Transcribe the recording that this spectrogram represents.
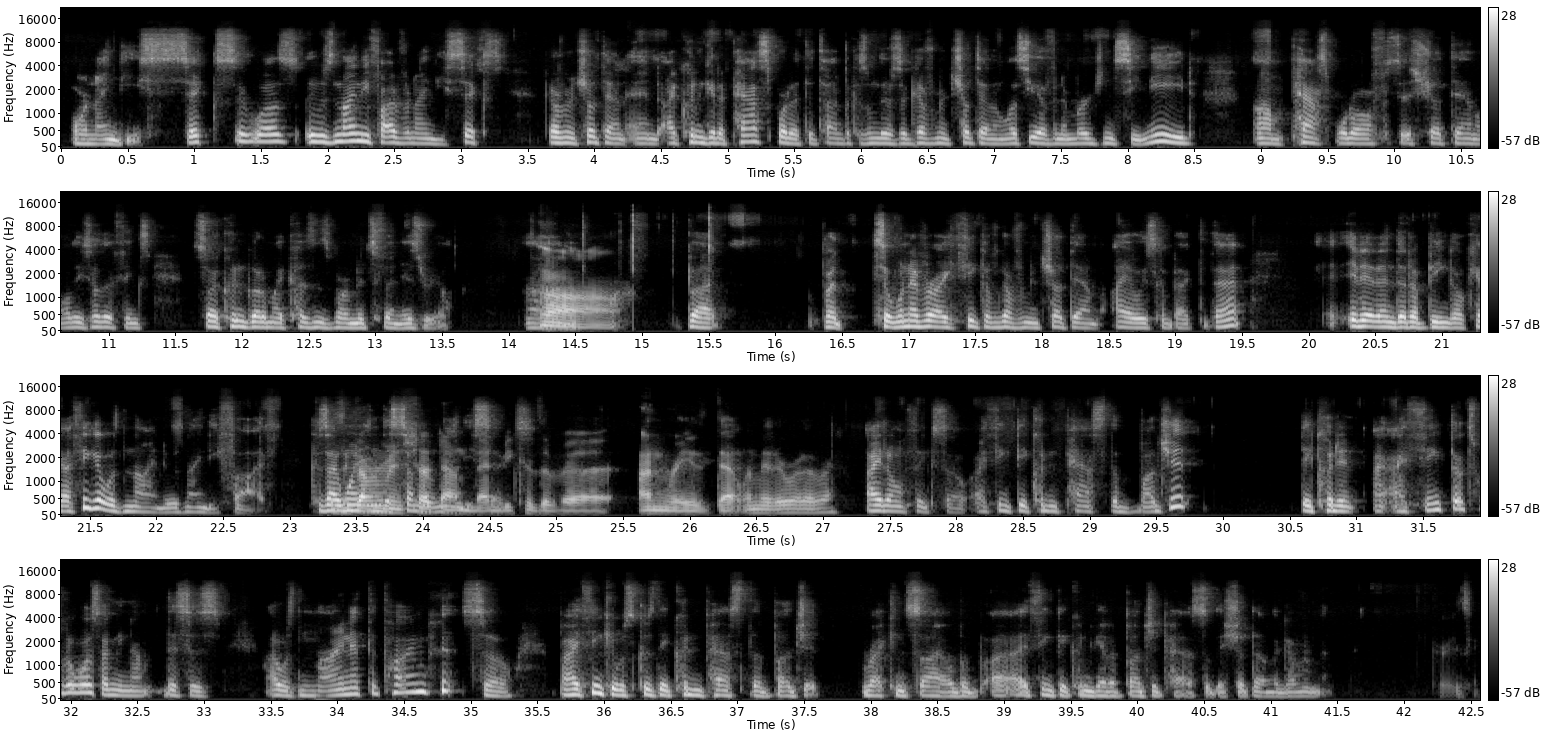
or 96 it was. It was 95 or 96 government shutdown, and I couldn't get a passport at the time because when there's a government shutdown, unless you have an emergency need, um, passport offices shut down, all these other things. So I couldn't go to my cousin's bar mitzvah in Israel. Um, but but so whenever I think of government shutdown, I always come back to that. It had ended up being okay. I think it was nine. It was ninety five because I went in the summer shutdown then because of a unraised debt limit or whatever. I don't think so. I think they couldn't pass the budget. They couldn't. I, I think that's what it was. I mean, um, this is I was nine at the time, so but I think it was because they couldn't pass the budget reconciled. I think they couldn't get a budget passed, so they shut down the government. Crazy.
